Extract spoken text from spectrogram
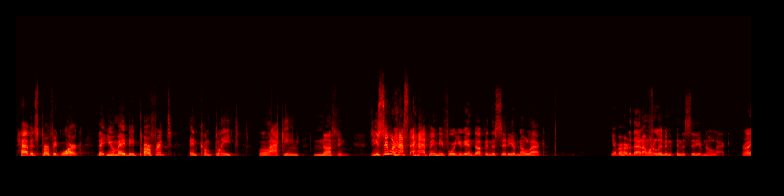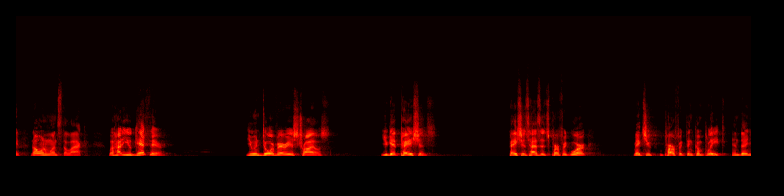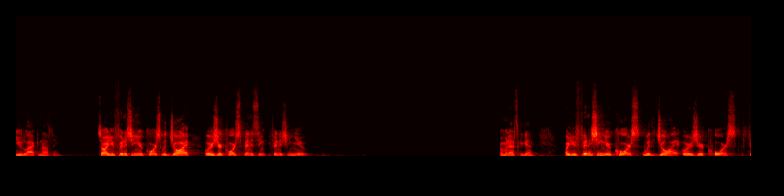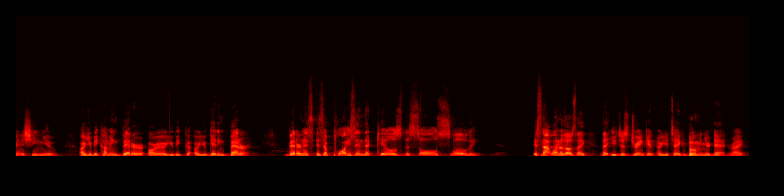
have its perfect work, that you may be perfect and complete, lacking nothing. Do you see what has to happen before you end up in the city of no lack? You ever heard of that? I want to live in, in the city of no lack, right? No one wants to lack. But how do you get there? You endure various trials, you get patience. Patience has its perfect work, makes you perfect and complete, and then you lack nothing. So, are you finishing your course with joy, or is your course finishing, finishing you? I'm going to ask again. Are you finishing your course with joy, or is your course finishing you? Are you becoming bitter, or are you, are you getting better? Bitterness is a poison that kills the soul slowly. It's not one of those like that you just drink and or you take boom and you're dead, right?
